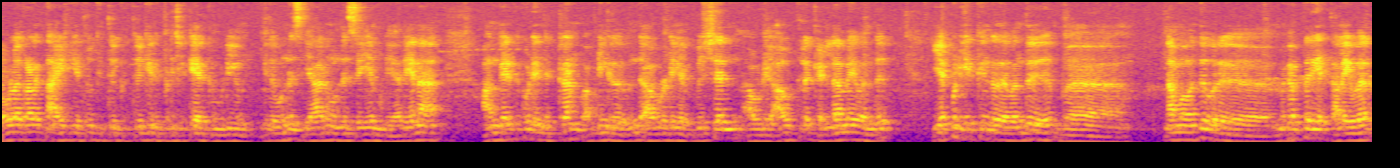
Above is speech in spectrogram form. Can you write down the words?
எவ்வளோ காலத்தான் ஐடியை தூக்கி தூக்கி தூக்கி இது பிடிச்சிக்கிட்டே இருக்க முடியும். இதை ஒன்றும் யாரும் ஒன்றும் செய்ய முடியாது. ஏன்னா அங்கே இருக்கக்கூடிய இந்த ட்ரம்ப் அப்படிங்கிறது வந்து அவருடைய விஷன் அவருடைய அவுட்லுக் எல்லாமே வந்து எப்படி இருக்குங்கிறத வந்து நம்ம வந்து ஒரு மிகப்பெரிய தலைவர்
